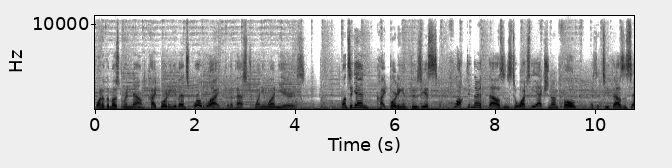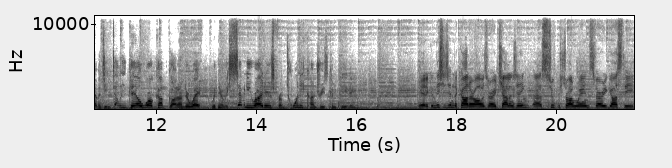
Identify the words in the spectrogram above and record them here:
one of the most renowned kiteboarding events worldwide for the past 21 years. Once again, kiteboarding enthusiasts flocked in their thousands to watch the action unfold as the 2017 WKL World Cup got underway with nearly 70 riders from 20 countries competing. Yeah, the conditions in Leucate are always very challenging. Uh, super strong winds, very gusty.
